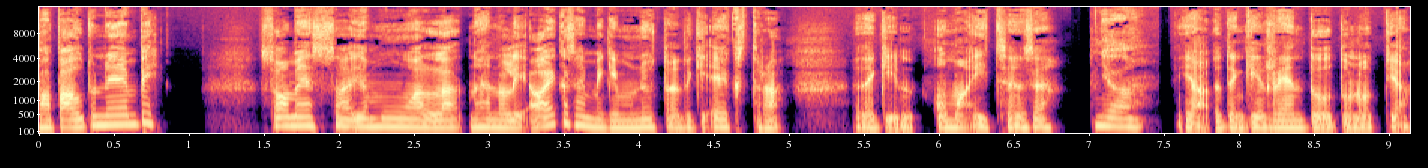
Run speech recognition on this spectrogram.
vapautuneempi somessa ja muualla. No, hän oli aikaisemminkin, mutta nyt on jotenkin ekstra jotenkin oma itsensä. Joo. Ja jotenkin rentoutunut ja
